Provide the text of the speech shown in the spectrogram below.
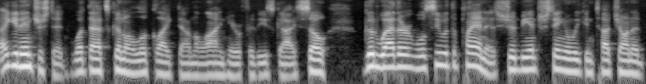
I get interested what that's going to look like down the line here for these guys. So good weather. We'll see what the plan is. Should be interesting, and we can touch on it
